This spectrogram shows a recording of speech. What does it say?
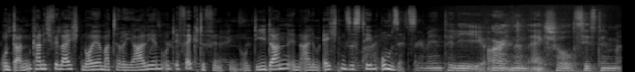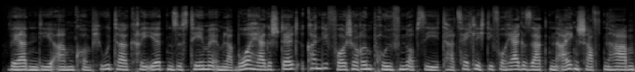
Und dann kann ich vielleicht neue Materialien und Effekte finden und die dann in einem echten System umsetzen. Werden die am Computer kreierten Systeme im Labor hergestellt, kann die Forscherin prüfen, ob sie tatsächlich die vorhergesagten Eigenschaften haben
